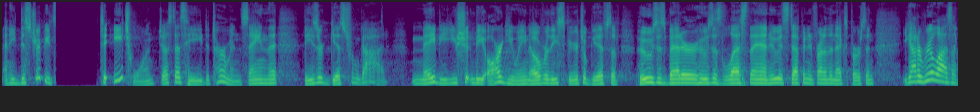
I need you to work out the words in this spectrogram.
and he distributes to each one just as he determines, saying that these are gifts from God maybe you shouldn't be arguing over these spiritual gifts of whose is better, whose is less than, who is stepping in front of the next person. You got to realize like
